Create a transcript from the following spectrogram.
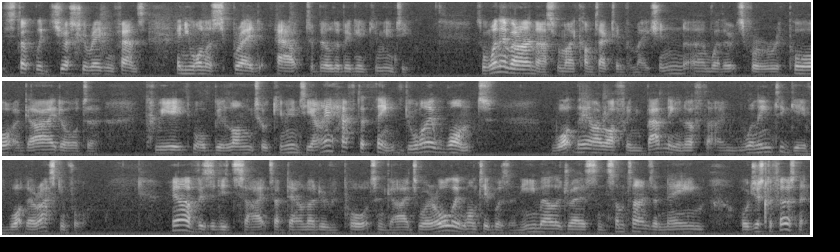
stuck with just your raving fans, and you want to spread out to build a bigger community. So whenever I'm asked for my contact information, um, whether it's for a report, a guide, or to create or belong to a community, I have to think: Do I want what they are offering badly enough that I'm willing to give what they're asking for. Yeah, I've visited sites, I've downloaded reports and guides where all they wanted was an email address and sometimes a name or just a first name.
